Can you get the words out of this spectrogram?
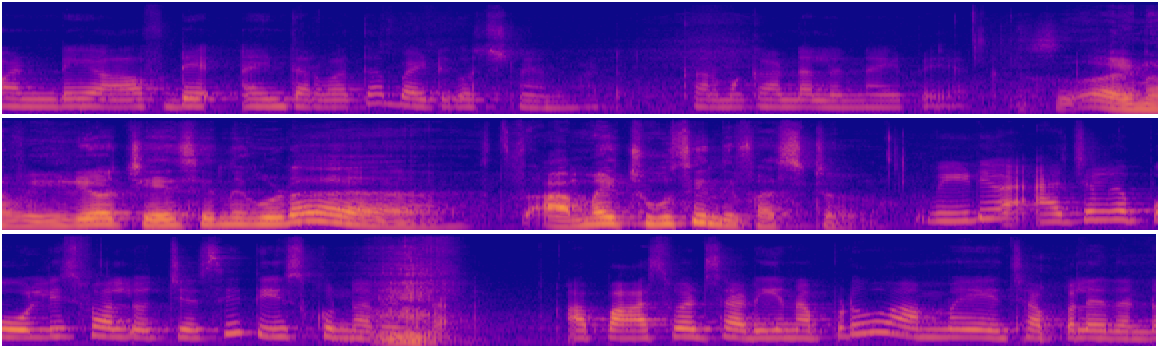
one day half day అయిన తర్వాత బయటకు వచ్చినాయి అనమాట కర్మకాండాలన్నీ అయిపోయాక. సో ఆయన వీడియో చేసింది కూడా అమ్మాయి చూసింది ఫస్ట్ వీడియో యాక్చువల్గా పోలీస్ వాళ్ళు వచ్చేసి తీసుకున్నారంట. ఆ పాస్వర్డ్స్ అడిగినప్పుడు అమ్మాయి చెప్పలేదంట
